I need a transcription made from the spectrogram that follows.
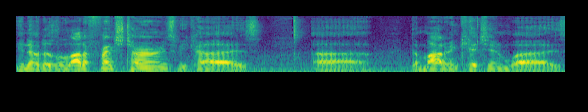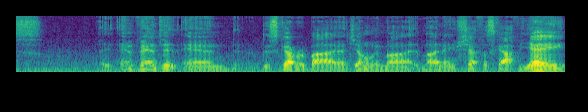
You know, there's a lot of French terms because uh, the modern kitchen was invented and discovered by a gentleman by, by name Chef Escoffier,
